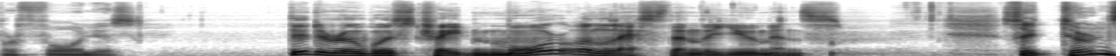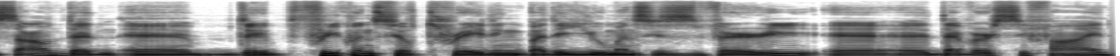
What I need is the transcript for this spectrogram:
portfolios. Did the robots trade more or less than the humans? So it turns out that uh, the frequency of trading by the humans is very uh, diversified.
